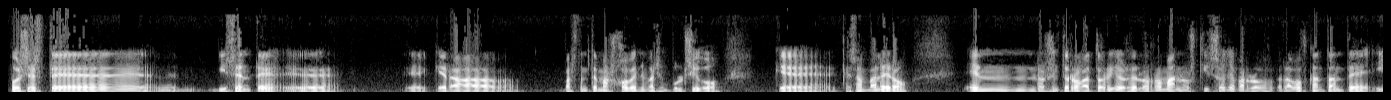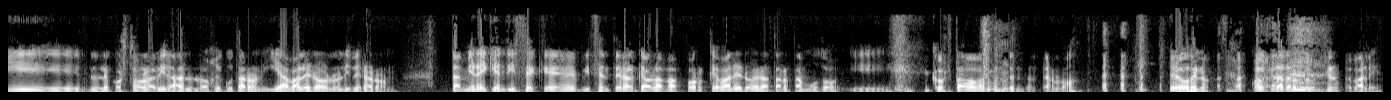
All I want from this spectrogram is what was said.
Pues este eh, Vicente, eh, que era bastante más joven y más impulsivo que, que San Valero, en los interrogatorios de los romanos quiso llevarlo la voz cantante y le costó la vida. Lo ejecutaron y a Valero lo liberaron. También hay quien dice que Vicente era el que hablaba porque Valero era tartamudo y costaba bastante entenderlo. Pero bueno, cualquiera de las dos versiones me vale.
